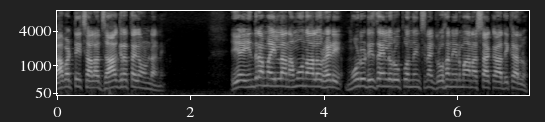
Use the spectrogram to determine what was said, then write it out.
కాబట్టి చాలా జాగ్రత్తగా ఉండండి. ఇక ఇంద్రమ్మ ఇళ్ళ నమూనాలు రెడీ. మూడు డిజైన్లు రూపొందించిన గృహ నిర్మాణ శాఖ అధికారులు.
